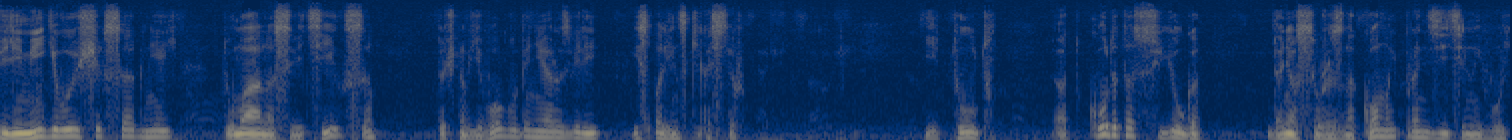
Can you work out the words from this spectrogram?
перемигивающихся огней, туман осветился, точно в его глубине развели исполинский костер. И тут откуда-то с юга донесся уже знакомый пронзительный вой.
